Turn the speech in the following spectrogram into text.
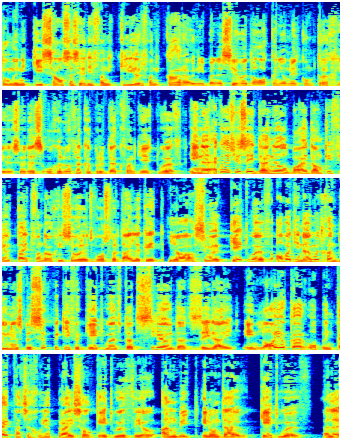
tong in die kies, selfs as jy nie van die kleur van die kar hou nie, binne 7 dae kan jy hom net kom teruggee. So dis ongelooflike produk van Getworth. En uh, ek wil net vir jou sê Daniel, baie dankie vir jou tyd vandag hierso, dit vir ons verduidelik het. Ja, so Getworth, al wat jy nou moet gaan doen is besoek bietjie vir getworth.co.za en laai jou kar op en kyk wat se goeie prys sal Getworth vir jou aanbied. En onthou, Getworth, hulle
